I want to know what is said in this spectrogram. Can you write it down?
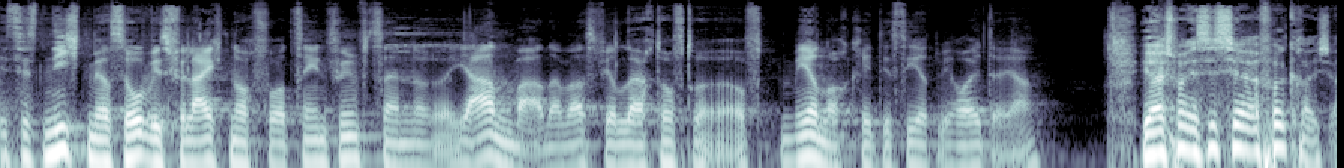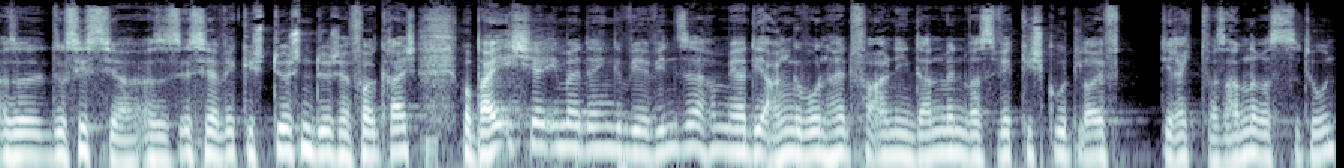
ist es nicht mehr so, wie es vielleicht noch vor 10, 15 Jahren war. Da war es vielleicht oft, oft mehr noch kritisiert wie heute, ja. Ja, ich meine, es ist ja erfolgreich. Also du siehst ja, also es ist ja wirklich durch und durch erfolgreich. Wobei ich ja immer denke, wir Winzer haben ja die Angewohnheit, vor allen Dingen dann, wenn was wirklich gut läuft, direkt was anderes zu tun.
